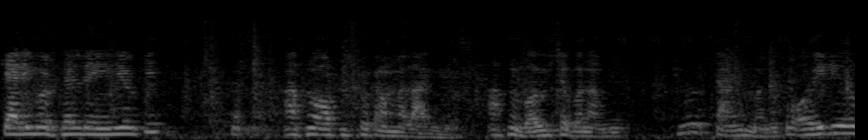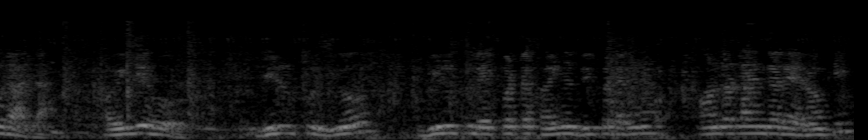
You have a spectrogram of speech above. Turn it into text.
क्यारिबोर्ड खेल्दै हिँड्ने हो कि आफ्नो अफिसको काममा लाग्ने आफ्नो भविष्य बनाउने। त्यो टाइम भनेको अहिले हो राजा। अहिले हो। बिल्कुल यो बिल्कुल एकपटक होइन दुईपटक होइन अन्डरलाइन गरेर हेरौँ कि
